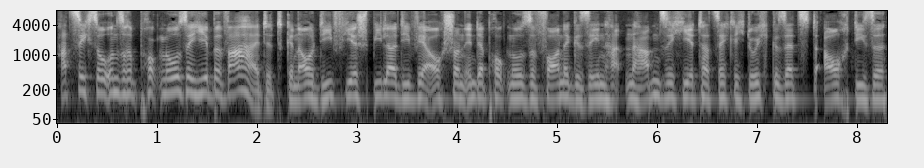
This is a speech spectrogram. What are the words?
hat sich so unsere Prognose hier bewahrheitet. Genau die vier Spieler, die wir auch schon in der Prognose vorne gesehen hatten, haben sich hier tatsächlich durchgesetzt. Auch diese,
